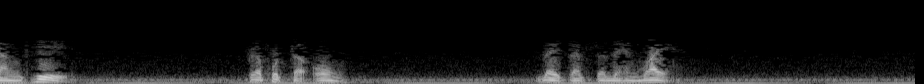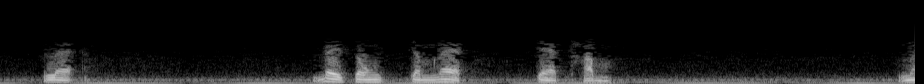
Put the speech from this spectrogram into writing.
ดังที่พระพุทธองค์ ได้ตรัสแสดงไว้ และ ได้ทรงจำแนกแจกธรรม ใน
